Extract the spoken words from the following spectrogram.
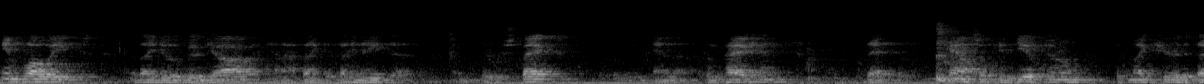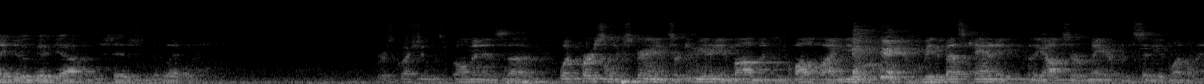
employees. They do a good job, and I think that they need the, the respect and the compassion that council can give to them to make sure that they do a good job for the citizens of Levelland. First question, Mr. Bowman, is uh, what personal experience or community involvement would qualify you to be the best candidate for the officer of mayor for the city of Levelland?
